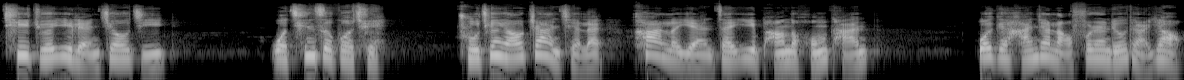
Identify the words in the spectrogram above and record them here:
七绝一脸焦急。我亲自过去。楚清瑶站起来，看了眼在一旁的红檀。我给韩家老夫人留点药，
